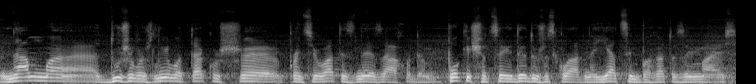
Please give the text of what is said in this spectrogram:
нам е, дуже важливо також е, працювати з незаходом. Поки що це йде дуже складно. Я цим багато займаюся.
